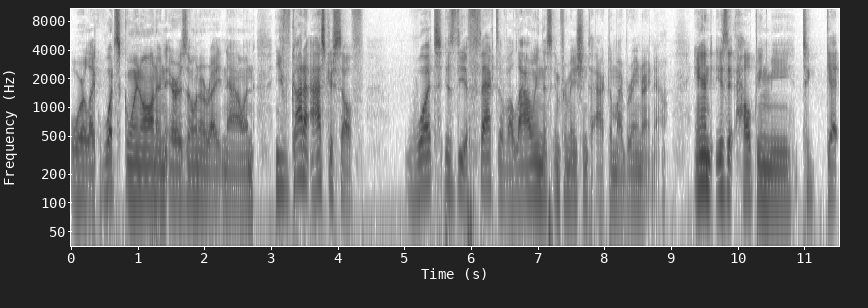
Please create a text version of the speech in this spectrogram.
or like what's going on in Arizona right now. And you've got to ask yourself, what is the effect of allowing this information to act on my brain right now? And is it helping me to get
